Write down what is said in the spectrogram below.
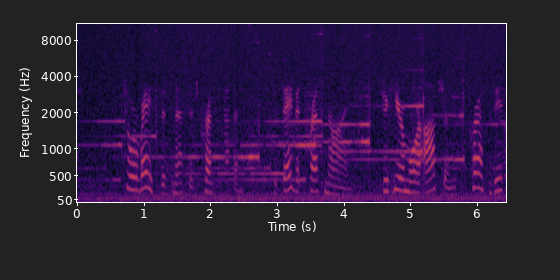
To erase this message, press 7. To save it, press 9. To hear more options, press 0.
